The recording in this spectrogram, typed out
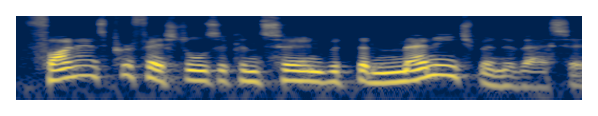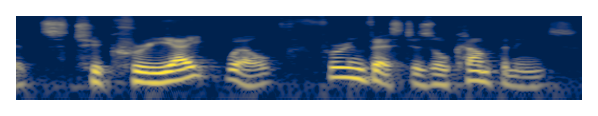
Finance professionals are concerned with the management of assets to create wealth for investors or companies.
